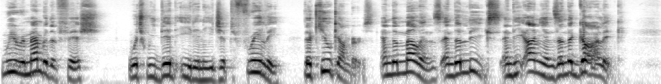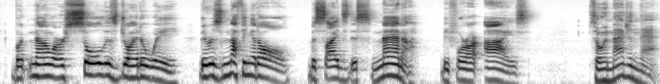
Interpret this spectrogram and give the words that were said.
We remember the fish which we did eat in Egypt freely the cucumbers, and the melons, and the leeks, and the onions, and the garlic. But now our soul is dried away. There is nothing at all besides this manna before our eyes. So imagine that.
